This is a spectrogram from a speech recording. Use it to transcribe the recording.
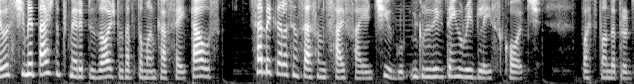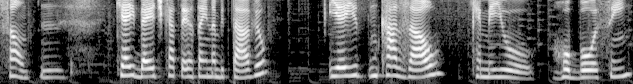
Eu assisti metade do primeiro episódio, porque eu tava tomando café e tal. Sabe aquela sensação de sci-fi antigo? Inclusive tem o Ridley Scott participando da produção. Que é a ideia de que a Terra tá inabitável. E aí um casal, que é meio robô assim...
